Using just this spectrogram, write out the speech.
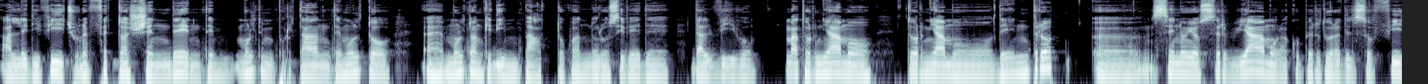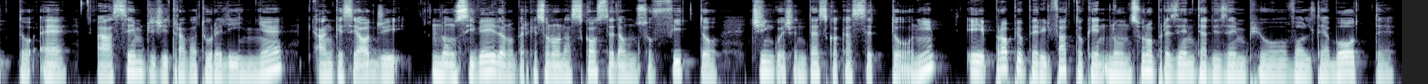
all'edificio, un effetto ascendente molto importante, molto, eh, molto anche di impatto quando lo si vede dal vivo. Ma torniamo, torniamo dentro. Uh, se noi osserviamo la copertura del soffitto è a semplici travature lignee, anche se oggi non si vedono perché sono nascoste da un soffitto cinquecentesco a cassettoni e proprio per il fatto che non sono presenti ad esempio volte a botte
